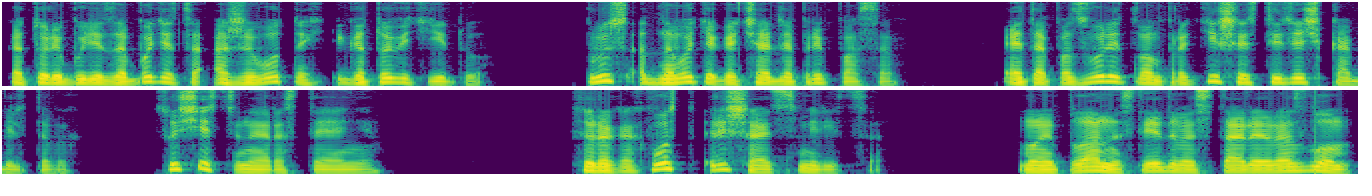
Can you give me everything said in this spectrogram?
который будет заботиться о животных и готовить еду. Плюс одного тягача для припасов. Это позволит вам пройти 6 тысяч кабельтовых. Существенное расстояние. Широкохвост решает смириться. Мой план исследовать старый разлом,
